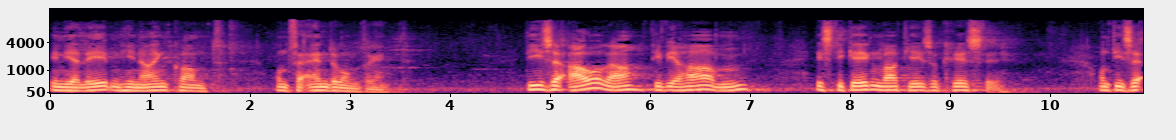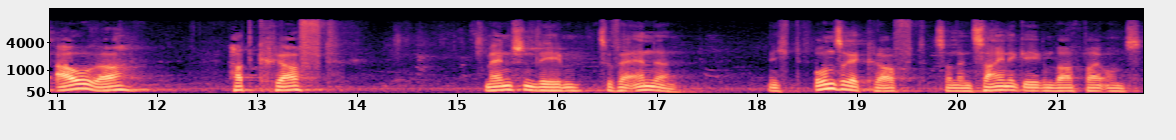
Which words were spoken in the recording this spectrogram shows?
in ihr Leben hineinkommt und Veränderung bringt. Diese Aura, die wir haben, ist die Gegenwart Jesu Christi. Und diese Aura hat Kraft, Menschenleben zu verändern. Nicht unsere Kraft, sondern seine Gegenwart bei uns.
